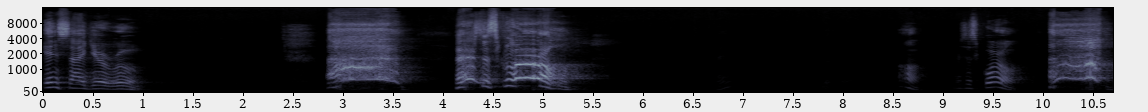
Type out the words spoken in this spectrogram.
inside your room? Ah, there's a squirrel. Oh, there's a squirrel. Ah,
